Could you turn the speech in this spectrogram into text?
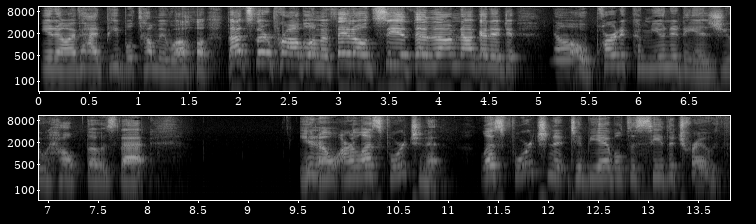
You know, I've had people tell me, well, that's their problem. If they don't see it, then I'm not going to do. No, part of community is you help those that, you know, are less fortunate, less fortunate to be able to see the truth.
